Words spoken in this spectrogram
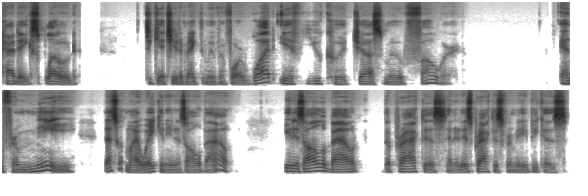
had to explode to get you to make the movement forward? What if you could just move forward? And for me, that's what my awakening is all about. It is all about the practice, and it is practice for me because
